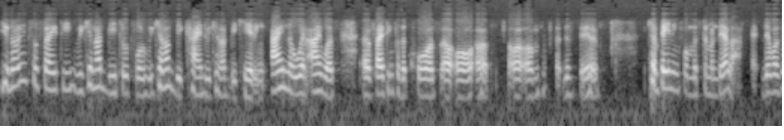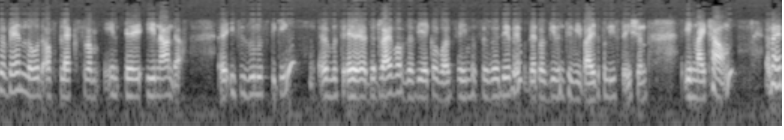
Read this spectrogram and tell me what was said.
You know, in society, we cannot be truthful, we cannot be kind, we cannot be caring. I know when I was uh, fighting for the cause uh, or, uh, or um, this, uh, campaigning for Mr. Mandela, there was a van load of blacks from in, uh, Inanda. Uh, Zulu speaking. Uh, Mr., uh, the driver of the vehicle was a Mr. Rodebe that was given to me by the police station in my town, and I,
